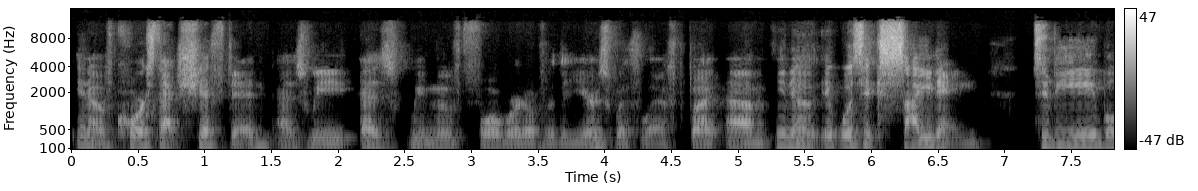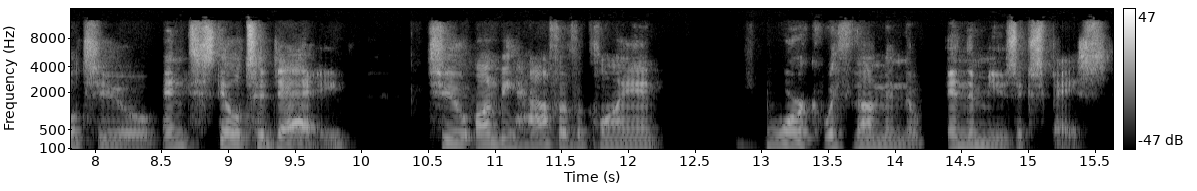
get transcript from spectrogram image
you know, of course, that shifted as we as we moved forward over the years with Lyft. But um, you know, it was exciting to be able to, and still today, to on behalf of a client, work with them in the in the music space,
